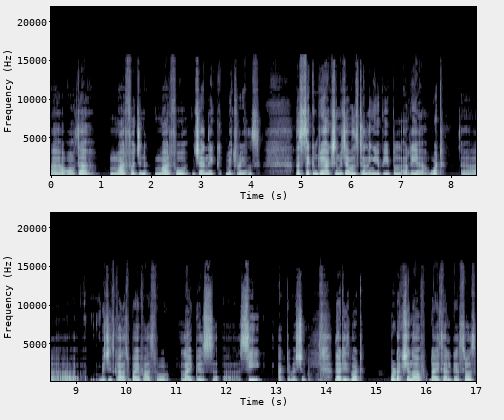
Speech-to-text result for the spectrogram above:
uh, of the morphogen- morphogenic materials. The second reaction, which I was telling you people earlier, what uh, which is caused by phospholipase uh, C activation, that is what? Production of diacylglycerols.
